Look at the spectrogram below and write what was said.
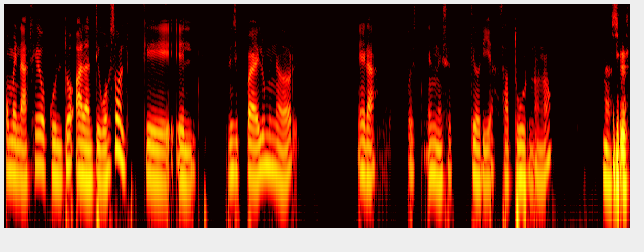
homenaje o culto al antiguo sol, que el principal iluminador era pues en esa teoría Saturno, ¿no? Así es.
